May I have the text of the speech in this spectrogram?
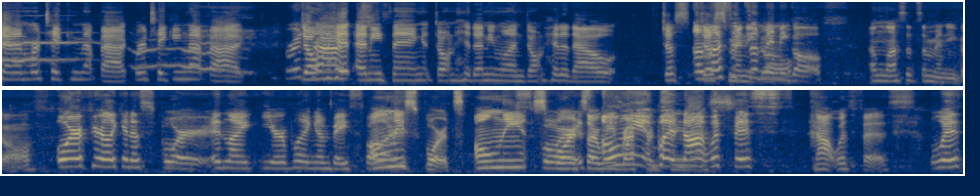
Shannon. We're taking that back. We're taking that back. Don't hit anything. Don't hit anyone. Don't hit it out. Just unless just it's a golf. mini golf. Unless it's a mini golf. Or if you're like in a sport and like you're playing in baseball. Only or sports. Only sports, are we Only, referencing but not with fists. Not with fists. With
